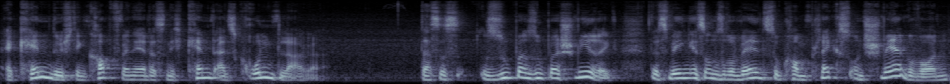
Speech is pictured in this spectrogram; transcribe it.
erkennen durch den Kopf, wenn er das nicht kennt als Grundlage? Das ist super, super schwierig. Deswegen ist unsere Welt so komplex und schwer geworden,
